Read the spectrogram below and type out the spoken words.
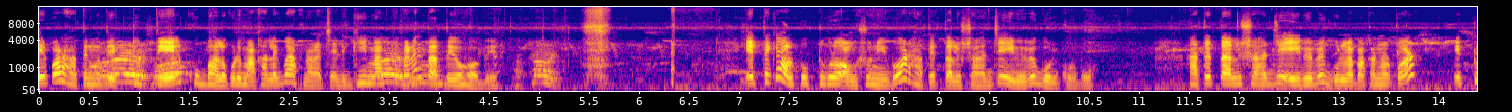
এরপর হাতের মধ্যে একটু তেল, খুব ভালো করে মাখা লাগবে, আপনারা চাইলে ঘি মাখতে পারেন, তাতেও হবে। এর থেকে অল্প একটু করে অংশ নিব আর হাতের তালুর সাহায্যে এইভাবে গোল করব। হাতের তালুর সাহায্যে এইভাবে গোল্লা পাকানোর পর একটু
